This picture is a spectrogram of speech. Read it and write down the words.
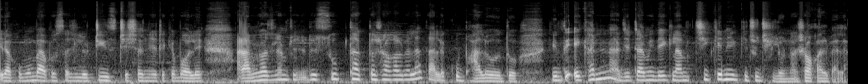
এরকমও ব্যবস্থা ছিল, টি স্টেশন যেটাকে বলে। আর আমি ভাবছিলাম যদি স্যুপ থাকতো সকালবেলা তাহলে খুব ভালো হতো। কিন্তু এখানে না যেটা আমি দেখলাম চিকেনের কিছু ছিল না সকালবেলা।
